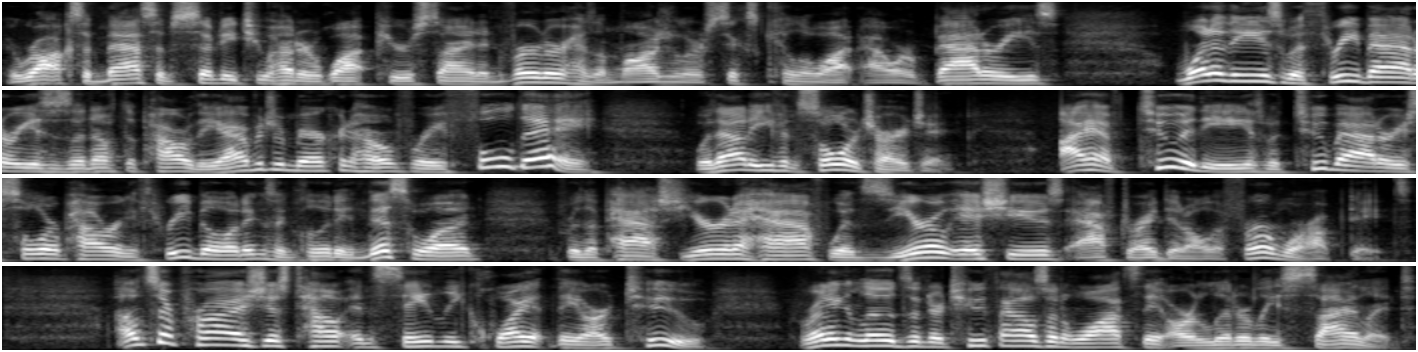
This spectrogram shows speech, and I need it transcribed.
It rocks a massive 7200 watt pure sine inverter, has a modular 6 kilowatt hour batteries. One of these with three batteries is enough to power the average American home for a full day without even solar charging. I have two of these with two batteries solar powering three buildings, including this one, for the past year and a half with zero issues after I did all the firmware updates. I'm surprised just how insanely quiet they are, too. Running loads under 2000 watts, they are literally silent.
